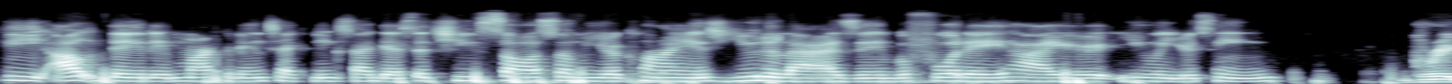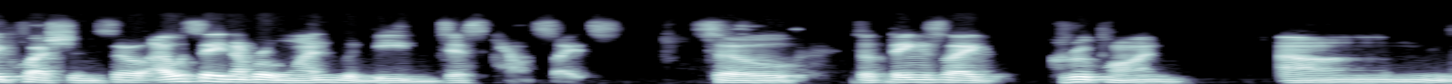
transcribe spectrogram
the outdated marketing techniques, I guess, that you saw some of your clients utilizing before they hired you and your team? Great question. So I would say number one would be discount sites. So so things like Groupon, um,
